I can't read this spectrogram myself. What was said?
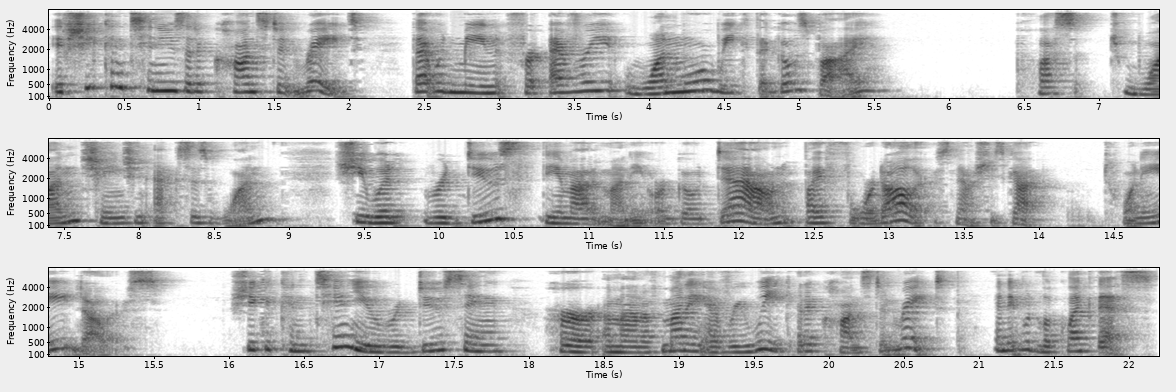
If she continues at a constant rate, that would mean for every one more week that goes by, plus 1, change in x is 1, she would reduce the amount of money or go down by $4. Now she's got $28. She could continue reducing her amount of money every week at a constant rate. And it would look like this.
